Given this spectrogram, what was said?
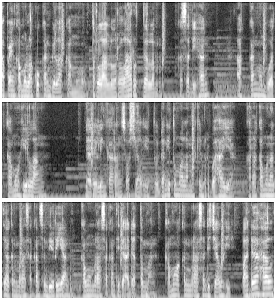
Apa yang kamu lakukan bila kamu terlalu larut dalam Kesedihan akan membuat kamu hilang dari lingkaran sosial itu dan itu malah makin berbahaya karena kamu nanti akan merasakan sendirian, kamu merasakan tidak ada teman, kamu akan merasa dijauhi. Padahal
